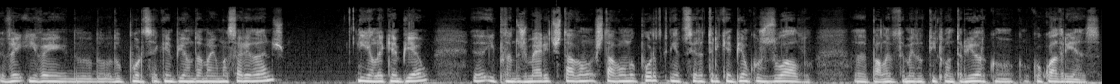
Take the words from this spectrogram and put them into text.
e vem do, do, do Porto ser campeão também uma série de anos, e ele é campeão, eh, e portanto os méritos estavam, estavam no Porto, que tinha de ser a tricampeão com o Josualdo, eh, para além também do título anterior com, com, o Quadriense.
